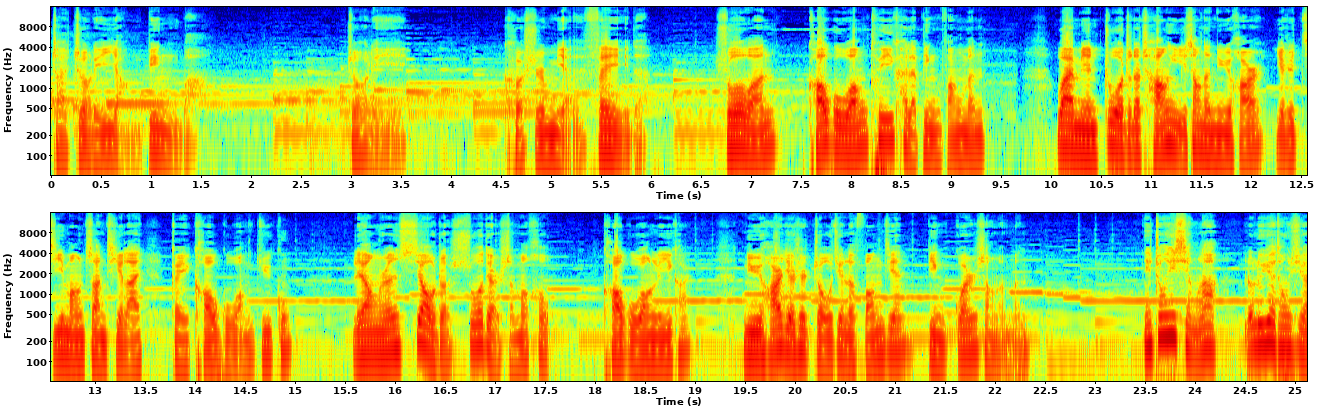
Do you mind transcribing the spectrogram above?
在这里养病吧，这里可是免费的。说完，考古王推开了病房门。外面坐着的长椅上的女孩也是急忙站起来给考古王鞠躬，两人笑着说点什么后，考古王离开，女孩也是走进了房间并关上了门。你终于醒了，刘绿月同学。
